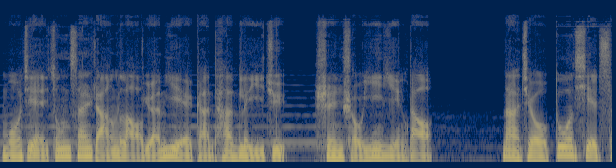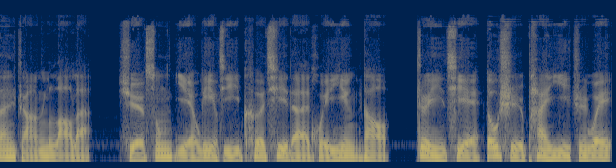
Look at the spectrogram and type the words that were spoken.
魔剑宗三长老袁业感叹了一句。伸手一引道：“那就多谢三长老了。”雪松也立即客气的回应道：“这一切都是太乙之威，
